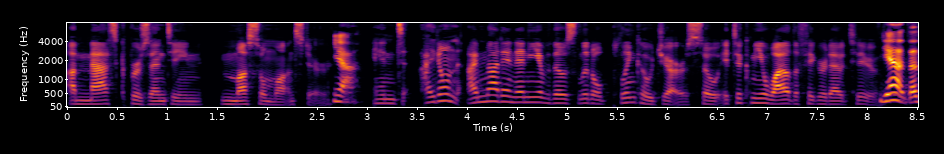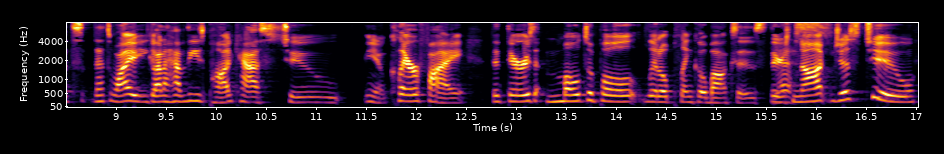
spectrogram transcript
a mask presenting muscle monster. Yeah. And I don't I'm not in any of those little plinko jars, so it took me a while to figure it out too. Yeah, that's that's why you got to have these podcasts to you know clarify that there's multiple little plinko boxes. There's Yes. not just two.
